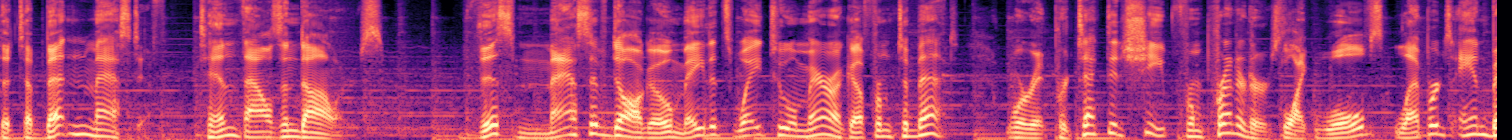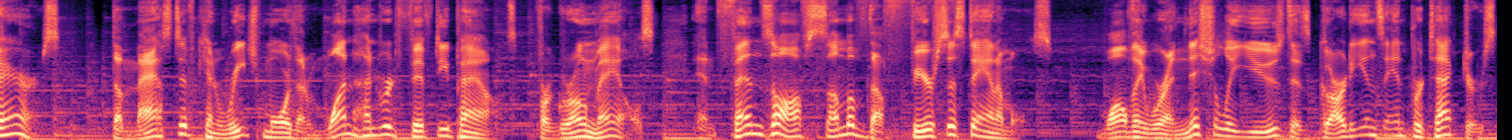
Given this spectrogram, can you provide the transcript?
The Tibetan Mastiff, $10,000. This massive doggo made its way to America from Tibet, where it protected sheep from predators like wolves, leopards, and bears. The Mastiff can reach more than 150 pounds for grown males and fends off some of the fiercest animals. While they were initially used as guardians and protectors,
